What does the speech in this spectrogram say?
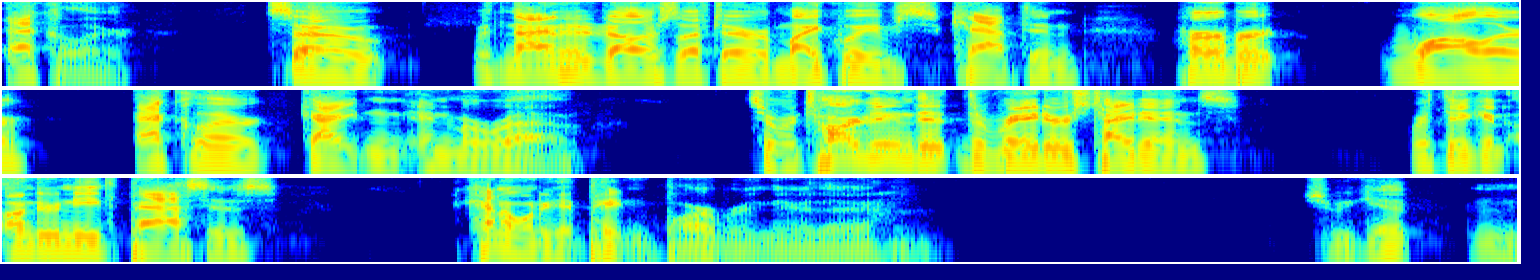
Ekeler. So with nine hundred dollars left over, Mike Williams, captain, Herbert, Waller, Ekeler, Guyton, and Moreau. So we're targeting the, the Raiders tight ends. We're thinking underneath passes. I kind of want to get Peyton Barber in there though. Should we get? Hmm.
